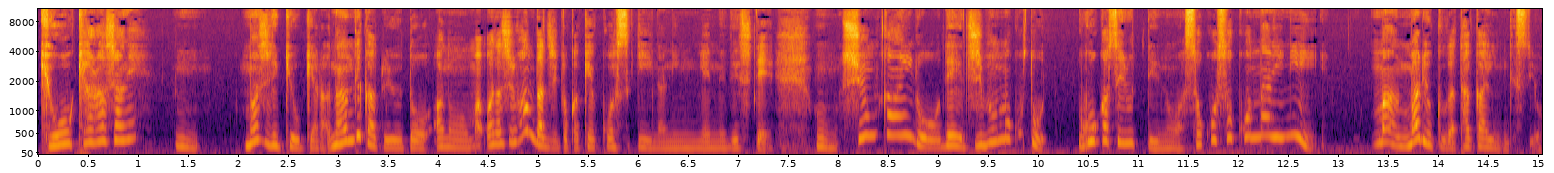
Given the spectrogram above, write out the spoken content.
強キャラじゃね？うん。マジで強キャラ。なんでかというと、あの、ま、私ファンタジーとか結構好きな人間でして、うん、瞬間移動で自分のことを動かせるっていうのはそこそこなりに、まあ、魔力が高いんですよ。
